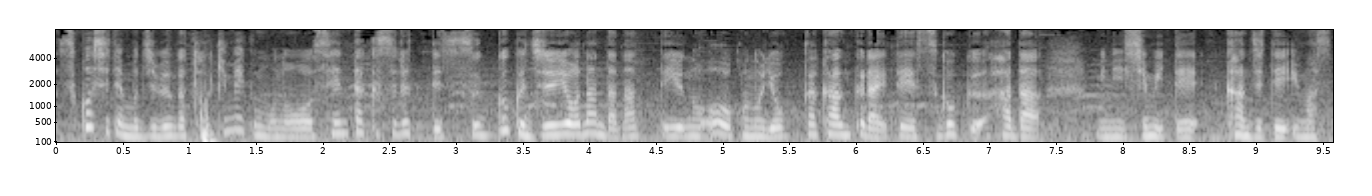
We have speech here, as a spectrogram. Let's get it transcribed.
少しでも自分がときめくものを選択するってすっごく重要なんだなっていうのをこの4日間くらいですごく肌身に染みて感じています。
